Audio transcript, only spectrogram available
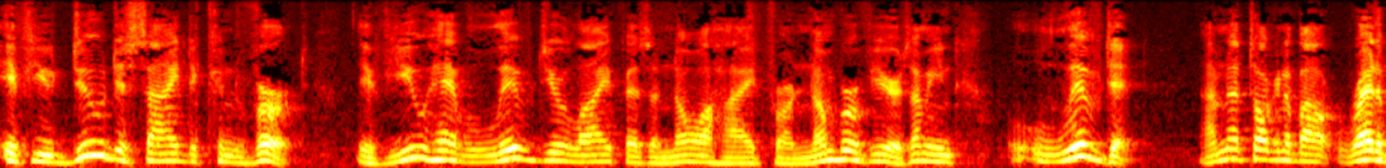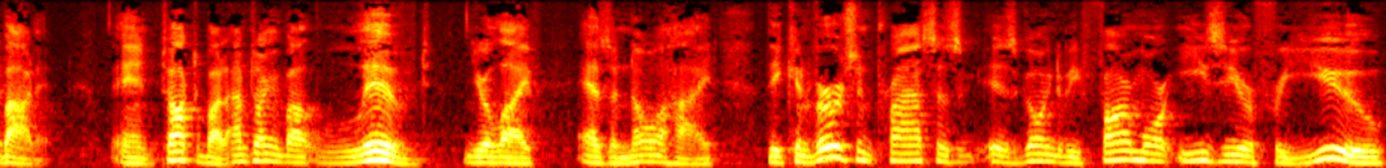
if you do decide to convert, if you have lived your life as a Noahide for a number of years, I mean, lived it. I'm not talking about read about it and talked about it. I'm talking about lived your life as a Noahide. The conversion process is going to be far more easier for you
